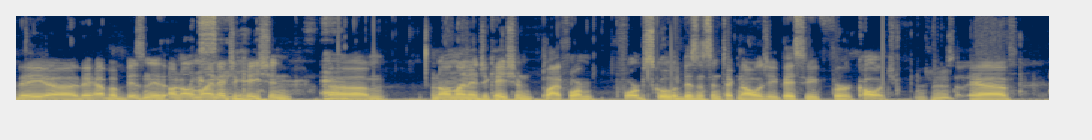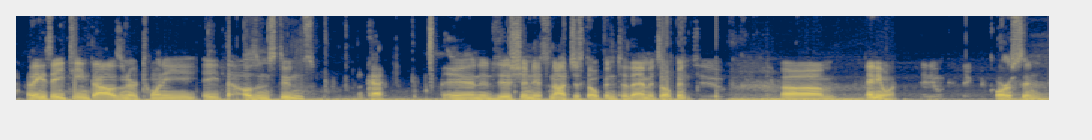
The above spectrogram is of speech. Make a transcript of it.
They uh, they have a business, an online Excited. education um, an online education platform, Forbes School of Business and Technology, basically for college. Mm-hmm. So they have, I think it's 18,000 or 28,000 students. Okay. And in addition, it's not just open to them; it's open to um, anyone. Anyone can take the course, and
